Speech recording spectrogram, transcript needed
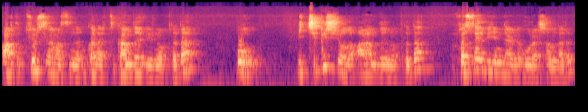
Artık Türk sinemasında bu kadar tıkandığı bir noktada bu bir çıkış yolu arandığı noktada sosyal bilimlerle uğraşanların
